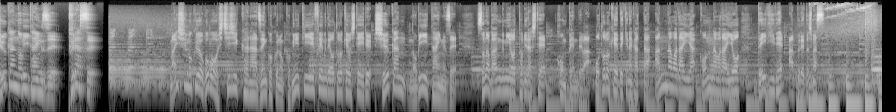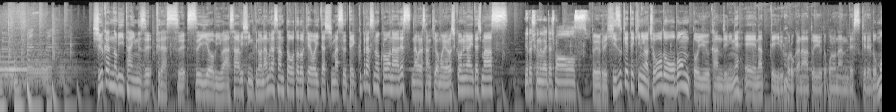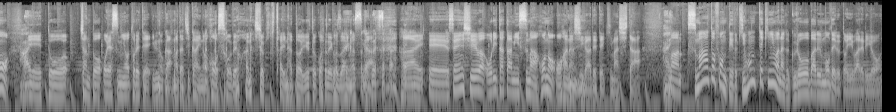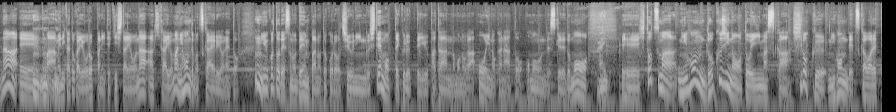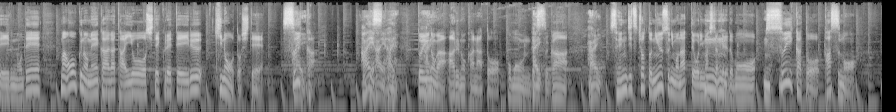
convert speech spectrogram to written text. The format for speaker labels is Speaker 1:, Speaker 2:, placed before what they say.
Speaker 1: 週刊のビータイムズプラス。毎週木曜午後7時から全国のコミュニティ FM でお届けをしている週刊のビータイムズ。その番組を飛び出して本編ではお届けできなかったあんな話題やこんな話題をデイリーでアップデートします。週刊のビータイムズプラス水曜日はサービシンクの名村さんとお届けをいたします。テックプラスのコーナーです。名村さん今日もよろしくお願いいたします。
Speaker 2: よろしくお願いいたします。
Speaker 1: というわけで日付的にはちょうどお盆という感じにね、えー、なっている頃かなというところなんですけれども、うんはい、えっ、とちゃんとお休みを取れているのか また次回の放送でお話を聞きたいなというところでございますが。はい、えー、先週は折りたたみスマホのお話が出てきました、うんはい、まあ、スマートフォンっていうと基本的にはなんかグローバルモデルと言われるような、えーまあ、アメリカとかヨーロッパに適したような機械を、まあ、日本でも使えるよねということで、その電波のところをチューニングして持ってくるっていうパターンのものが多いのかなと思うんですけれども、はい、えー、一つまあ日本本独自のといいますか広く日本で使われているので、まあ、多くのメーカーが対応してくれている機能として Suica
Speaker 2: はい。はいはいはい。
Speaker 1: というのがあるのかなと思うんですが、はい、先日ちょっとニュースにもなっておりましたけれども、Suica と PASMO、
